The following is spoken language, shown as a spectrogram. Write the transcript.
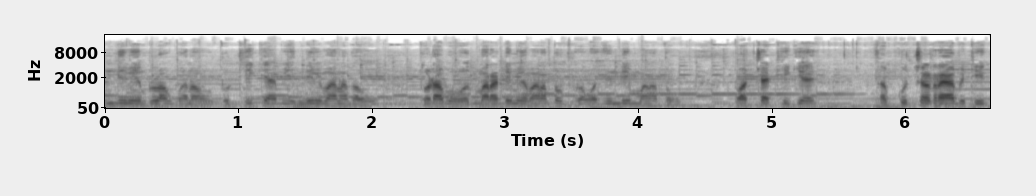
हिंदी में ब्लॉग बनाओ तो ठीक है, अभी हिंदी में बनाता हूँ। थोड़ा बहुत मराठी में बनाता हूँ, थोड़ा बहुत हिंदी में बनाता हूँ। तो अच्छा ठीक है, सब कुछ चल रहा है अभी, ठीक?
